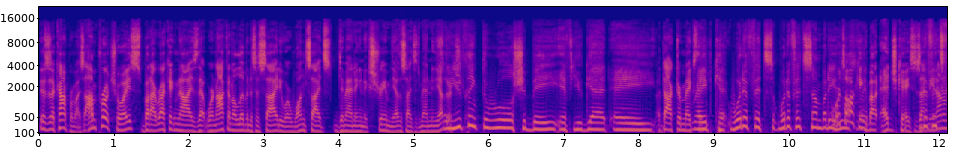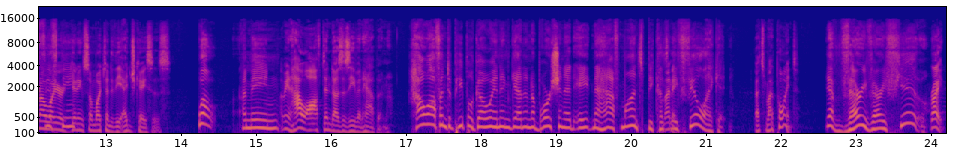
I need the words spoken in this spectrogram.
this is a compromise. I'm pro-choice, but I recognize that we're not going to live in a society where one side's demanding an extreme, the other side's demanding the so other. you extreme. think the rule should be if you get a a doctor makes? the- rape kit? What if it's what if it's somebody? we're talking like- about edge cases. I mean, I don't know why you're getting so much into the edge cases. Well, I mean, I mean, how often does this even happen? how often do people go in and get an abortion at eight and a half months because Many. they feel like it? That's my point. Yeah, very, very few. Right.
